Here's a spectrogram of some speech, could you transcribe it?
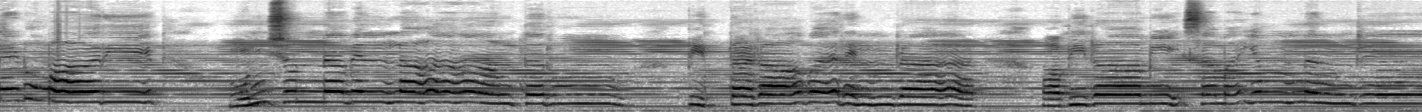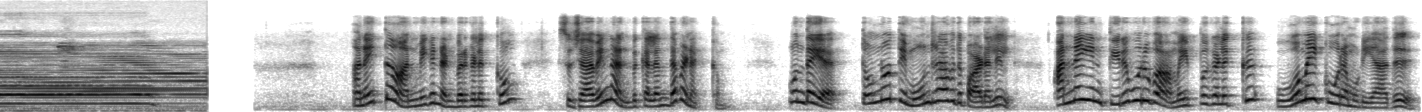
தடுமாறி முன் சொன்னவெல்லாம் தரும் பித்தராவரென்றார். அபிராமி சமயம் நன்றே. அனைத்து ஆன்மீக நண்பர்களுக்கும் சுஜாவின் அன்பு கலந்த வணக்கம். முந்தைய தொண்ணூத்தி மூன்றாவது பாடலில் அன்னையின் திருவுருவ அமைப்புகளுக்கு உவமை கூற முடியாது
